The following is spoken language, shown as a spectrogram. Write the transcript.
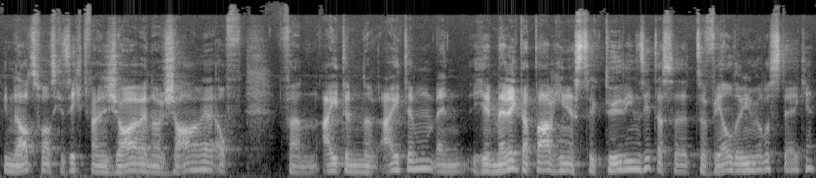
inderdaad, zoals gezegd, van genre naar genre of van item naar item. En je merkt dat daar geen structuur in zit, dat ze te veel erin willen steken.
